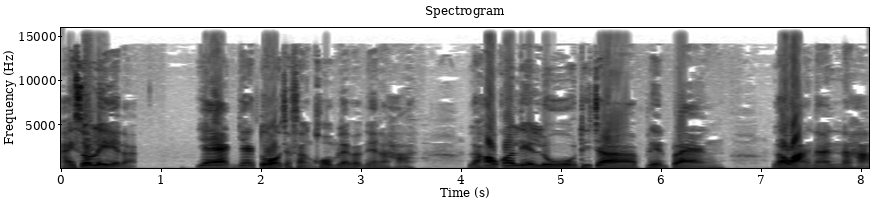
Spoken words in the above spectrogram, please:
ไอโซเลตอะแยกแยกตัวออกจากสังคมอะไรแบบเนี้ยนะคะ แล้วเขาก็เรียนรู้ที่จะเปลี่ยนแปลงระหว่างนั้นนะคะ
